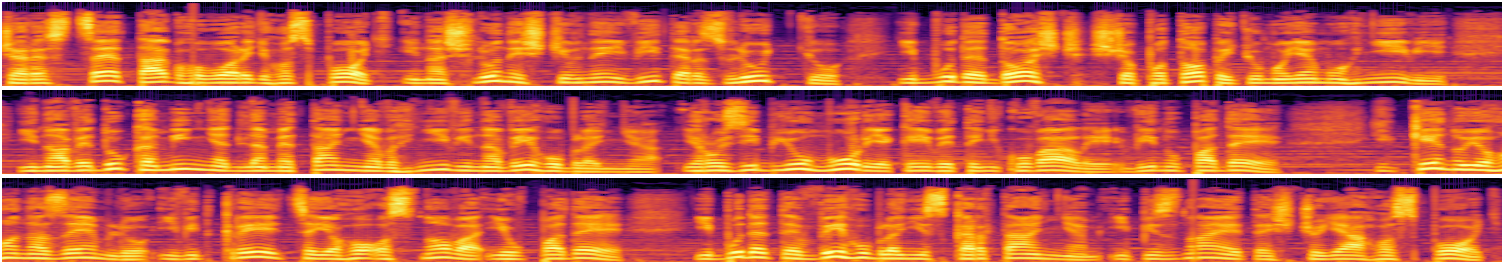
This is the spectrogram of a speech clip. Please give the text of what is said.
Через це так говорить Господь, і нашлю нищівний вітер з люттю, і буде дощ, що потопить у моєму гніві, і наведу каміння для метання в гніві на вигублення, і розіб'ю мур, який ви тинькували, він упаде, і кину його на землю, і відкриється його основа, і впаде, і будете вигублені з картанням, і пізнаєте, що я Господь.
